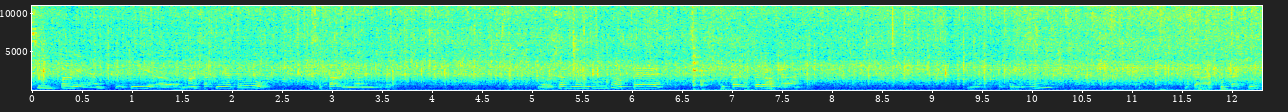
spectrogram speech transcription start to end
Simple ya jadi uh, masaknya tuh sekalian gitu. Nggak usah nunggu sampai kita kering ya. Nah seperti ini. Kita aduk-aduk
